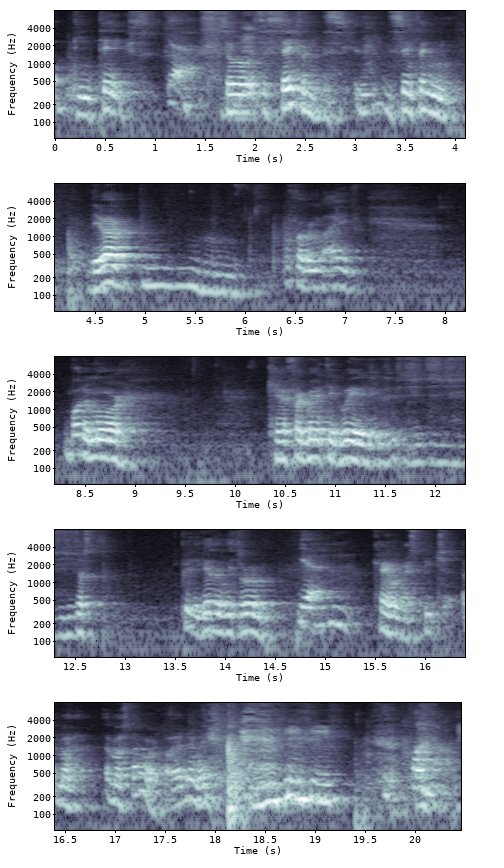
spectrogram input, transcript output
umpteen takes. Yeah. So it's essentially the, the same thing. They are performing live, but in a more kind of fragmented way. You you just put together later on, Yeah. Kind of like a speech in my, in my stammer, but anyway. Why not?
